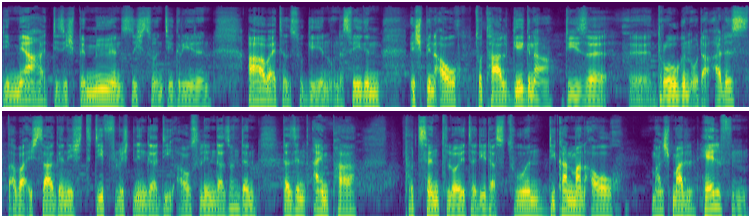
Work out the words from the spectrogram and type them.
die Mehrheit, die sich bemühen, sich zu integrieren, arbeiten zu gehen. Und deswegen, ich bin auch total Gegner diese äh, Drogen oder alles. Aber ich sage nicht die Flüchtlinge, die Ausländer, sondern da sind ein paar Prozent Leute, die das tun. Die kann man auch manchmal helfen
